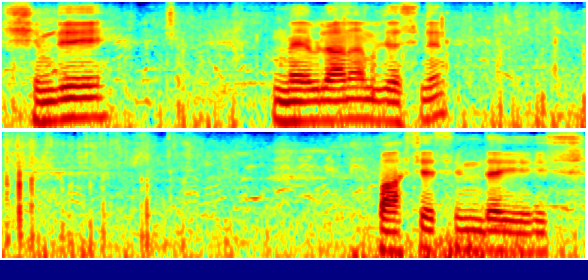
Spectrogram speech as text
Şimdi Mevlana Müzesi'nin bahçesindeyiz.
